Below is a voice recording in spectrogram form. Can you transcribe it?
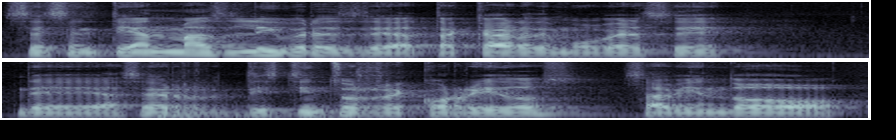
se sentían más libres de atacar, de moverse, de hacer distintos recorridos, sabiendo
